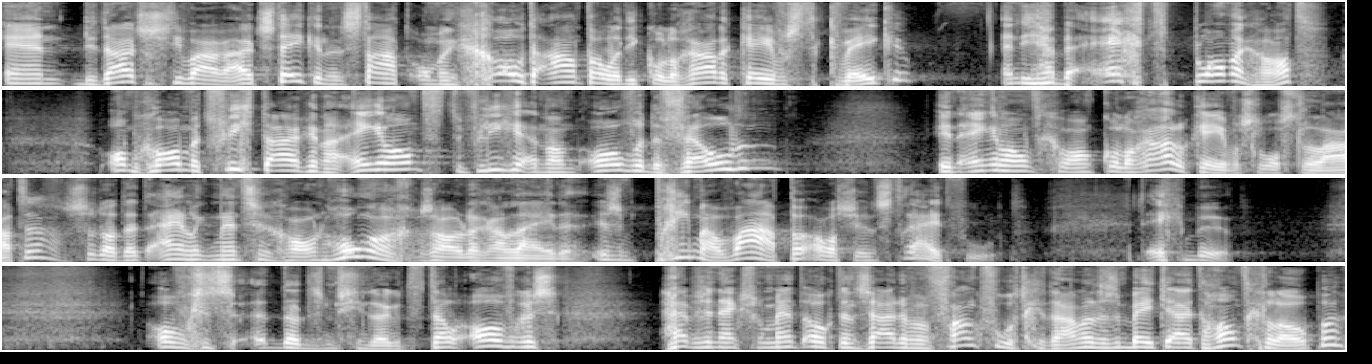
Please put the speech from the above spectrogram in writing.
En de Duitsers die waren uitstekend in staat om in grote aantallen die Colorado-kevers te kweken. En die hebben echt plannen gehad om gewoon met vliegtuigen naar Engeland te vliegen en dan over de velden in Engeland gewoon Colorado-kevers los te laten, zodat uiteindelijk mensen gewoon honger zouden gaan lijden. Is een prima wapen als je een strijd voert. Het echt gebeurd. Overigens, eh, dat is misschien leuk om te vertellen, overigens hebben ze een experiment ook ten zuiden van Frankfurt gedaan. Dat is een beetje uit de hand gelopen.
